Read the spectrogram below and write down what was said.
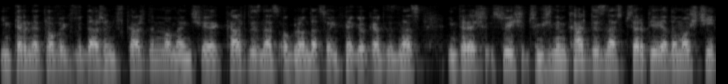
internetowych wydarzeń w każdym momencie. Każdy z nas ogląda co innego, każdy z nas interesuje się czymś innym, każdy z nas czerpie wiadomości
